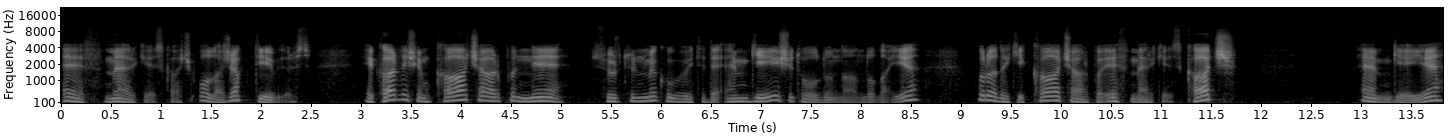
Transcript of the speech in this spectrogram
F merkez kaç olacak diyebiliriz. E kardeşim K çarpı N sürtünme kuvveti de mg'ye eşit olduğundan dolayı buradaki K çarpı F merkez kaç? mg'ye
